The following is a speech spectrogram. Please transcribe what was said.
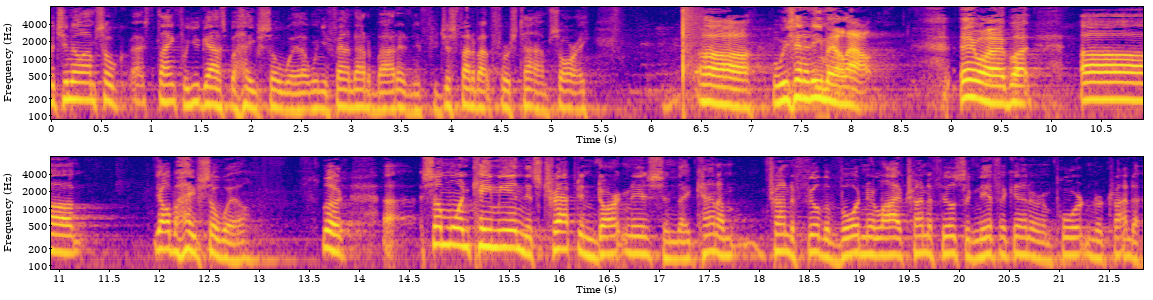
but you know, I'm so thankful you guys behaved so well when you found out about it. And if you just found out the first time, sorry. Uh, but we sent an email out. Anyway, but uh, y'all behave so well. Look, uh, someone came in that's trapped in darkness and they kind of trying to fill the void in their life, trying to feel significant or important or trying to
